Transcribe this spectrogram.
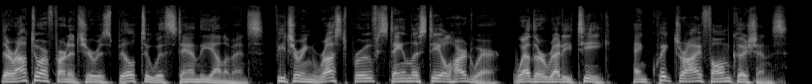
Their outdoor furniture is built to withstand the elements, featuring rust-proof stainless steel hardware, weather-ready teak, and quick-dry foam cushions.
